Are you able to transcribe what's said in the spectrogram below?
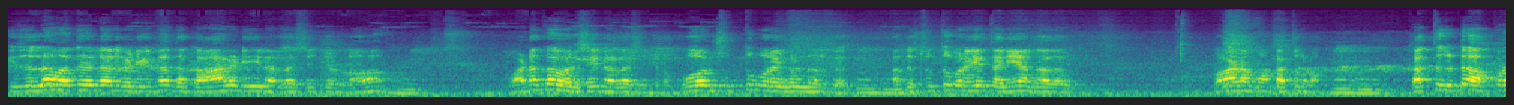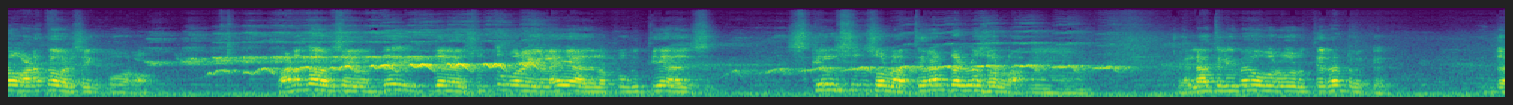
இதெல்லாம் வந்து என்னன்னு கேட்டிங்கன்னா இந்த காலடி நல்லா செஞ்சிடணும். வணக்க வரிசை நல்லா செஞ்சிடணும். கோல் சுத்து முறைகள்னு இருக்கு. ம். அந்த சுத்து முறையை தனியாக அதை பாடமாக கற்றுக்கணும் கற்றுக்கிட்டு அப்புறம் வணக்க வரிசைக்கு போகணும். வணக்க வரிசை வந்து இந்த சுத்து முறைகளை அதில் புகுத்தி அது ஸ்கில்ஸ்ன்னு சொல்லலாம். திறன்கள்னு சொல்லலாம். எல்லாத்துலேயுமே ஒரு ஒரு திறன் இருக்கு. இந்த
